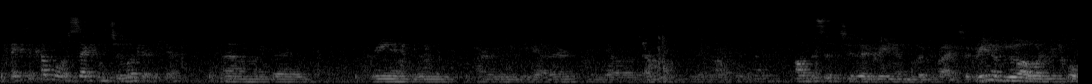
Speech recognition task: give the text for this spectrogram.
It takes a couple of seconds to look at it here. Um, like the green and blue are moving together, and yellow is not moving opposite them. Opposite to the green and blue, right? So green and blue are what we call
